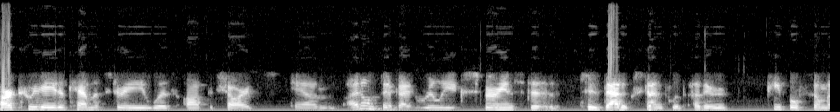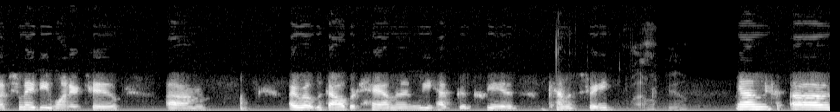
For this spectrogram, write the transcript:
our creative chemistry was off the charts, and I don't think I've really experienced it to that extent with other people so much. Maybe one or two. Um, I wrote with Albert Hammond, and we had good creative chemistry. Wow, yeah. And uh,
